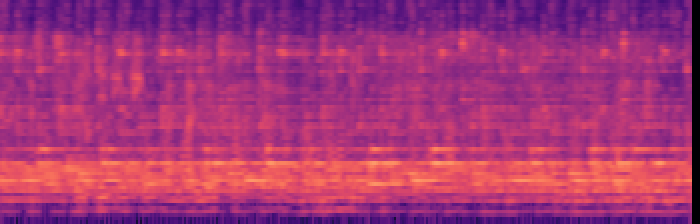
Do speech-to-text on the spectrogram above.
série de jours allait fatalement ils vont faire face à l'enfer de la guerre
